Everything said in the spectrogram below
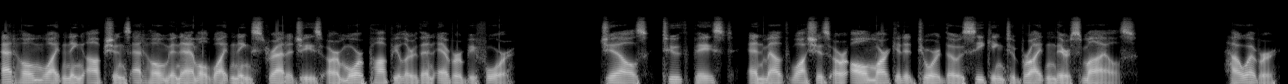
At-home whitening options At-home enamel whitening strategies are more popular than ever before. Gels, toothpaste, and mouthwashes are all marketed toward those seeking to brighten their smiles. However,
